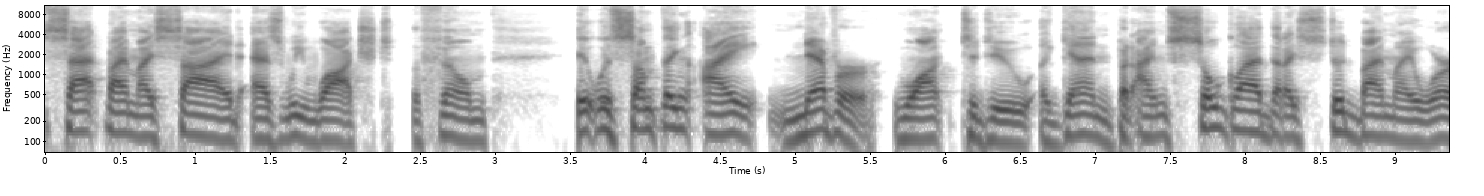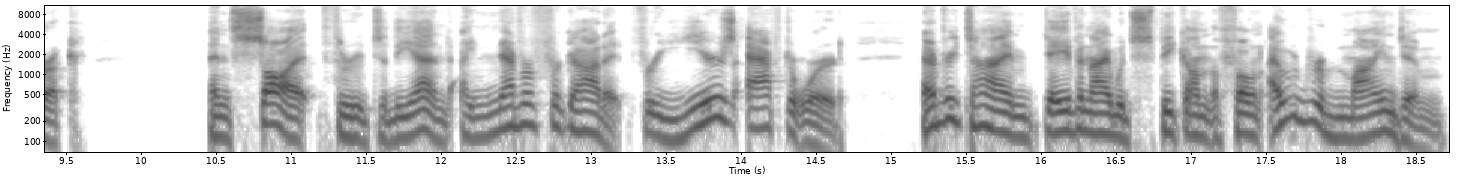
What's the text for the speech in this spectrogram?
sat by my side as we watched the film. It was something I never want to do again, but I'm so glad that I stood by my work and saw it through to the end. I never forgot it. For years afterward, every time Dave and I would speak on the phone, I would remind him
